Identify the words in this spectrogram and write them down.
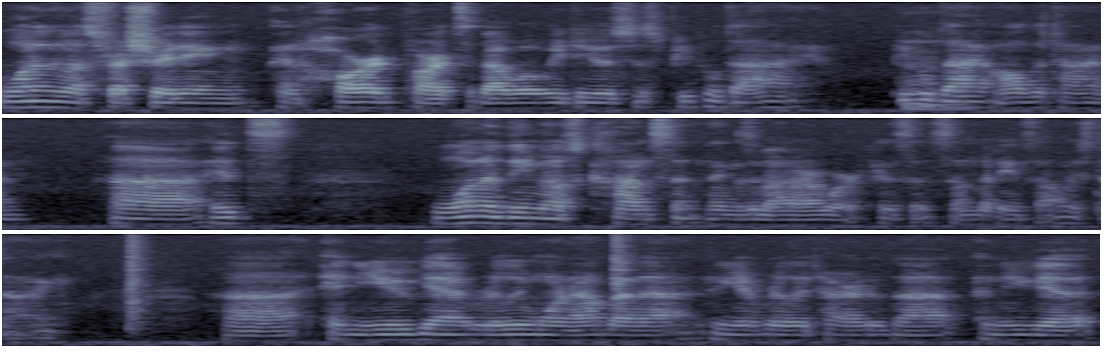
one of the most frustrating and hard parts about what we do is just people die. People Mhm. die all the time. Uh, it's one of the most constant things about our work is that somebody is always dying. Uh, and you get really worn out by that. And you get really tired of that. And you get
